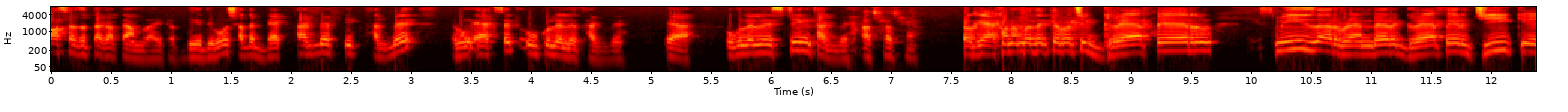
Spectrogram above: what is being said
পাঁচ হাজার টাকাতে আমরা এটা দিয়ে দিব। সাথে ব্যাগ থাকবে পিক থাকবে এবং এক সেট উকুলেলে থাকবে। হ্যাঁ উকুলেলে স্ট্রিং থাকবে। আচ্ছা আচ্ছা। ওকে এখন আমরা দেখতে পাচ্ছি গ্র্যাপের স্মিজার ব্র্যান্ডের গ্র্যাপের জি কে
